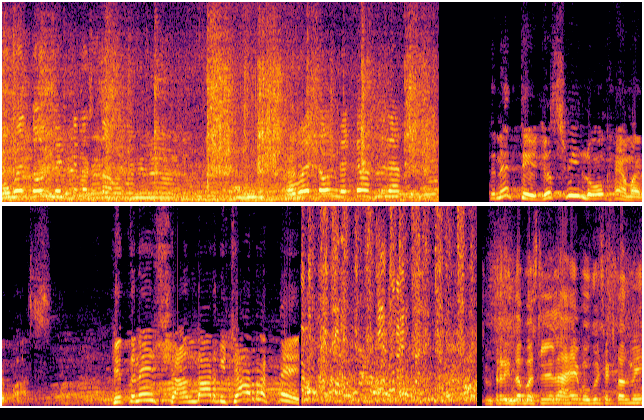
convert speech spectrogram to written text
मोबाईल दोन भेटते बसतो. मोबाईल भेटते म्हटलं कितने तेजस्वी लोग हैं हमारे पास। कितने शानदार विचार रखते हैं। शूटर इथं बसलेला आहे बघू शकता तुम्ही.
